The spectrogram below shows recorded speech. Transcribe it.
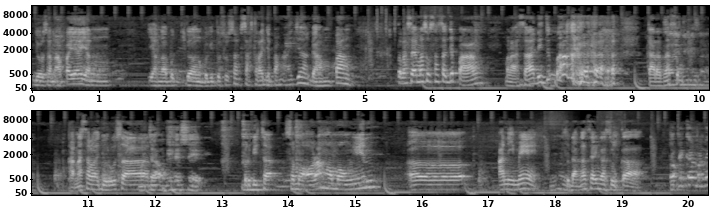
jurusan apa ya yang yang nggak be- begitu susah, sastra Jepang aja, gampang. Setelah saya masuk sastra Jepang, merasa dijebak karena karena salah jurusan. Berbicara semua orang ngomongin eh, anime, sedangkan saya nggak suka. tapi kan mana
